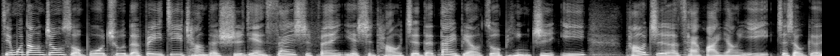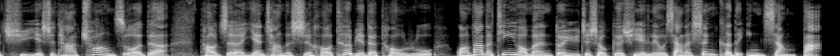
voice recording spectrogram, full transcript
节目当中所播出的飞机场的十点三十分，也是陶喆的代表作品之一。陶喆才华洋溢，这首歌曲也是他创作的。陶喆演唱的时候特别的投入，广大的听友们对于这首歌曲也留下了深刻的印象吧。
